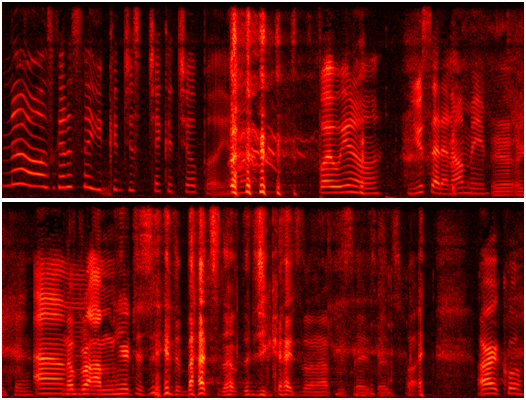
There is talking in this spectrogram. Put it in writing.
no, I was gonna say you could just check a chill pill, you know. but you know, you said it, not me. Yeah. Okay. Um, no, bro. I'm here to say the bad stuff that you guys don't have to say, so it's fine. All right. Cool.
